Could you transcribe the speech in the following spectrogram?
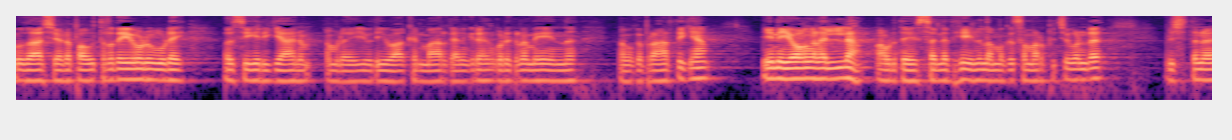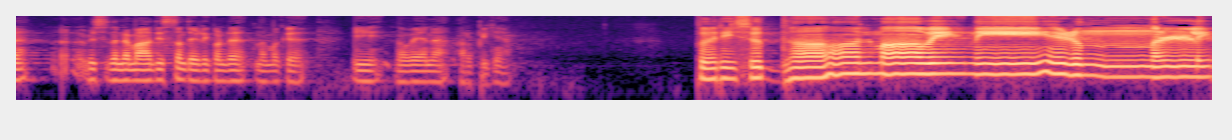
കുദാശയുടെ പൗത്രതയോടുകൂടെ അത് സ്വീകരിക്കാനും നമ്മുടെ യുവതി യുവാക്കന്മാർക്ക് അനുഗ്രഹം കൊടുക്കണമേ എന്ന് നമുക്ക് പ്രാർത്ഥിക്കാം. ഈ നിയോഗങ്ങളെല്ലാം അവിടുത്തെ സന്നദ്ധിയിൽ നമുക്ക് സമർപ്പിച്ചുകൊണ്ട് വിശുദ്ധന് വിശുദ്ധന്റെ മാധ്യസ്ഥം തേടിക്കൊണ്ട് നമുക്ക് ഈ നൊവേന അർപ്പിക്കാം. പരിശുദ്ധാത്മാവേ നീഴുന്നള്ളി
